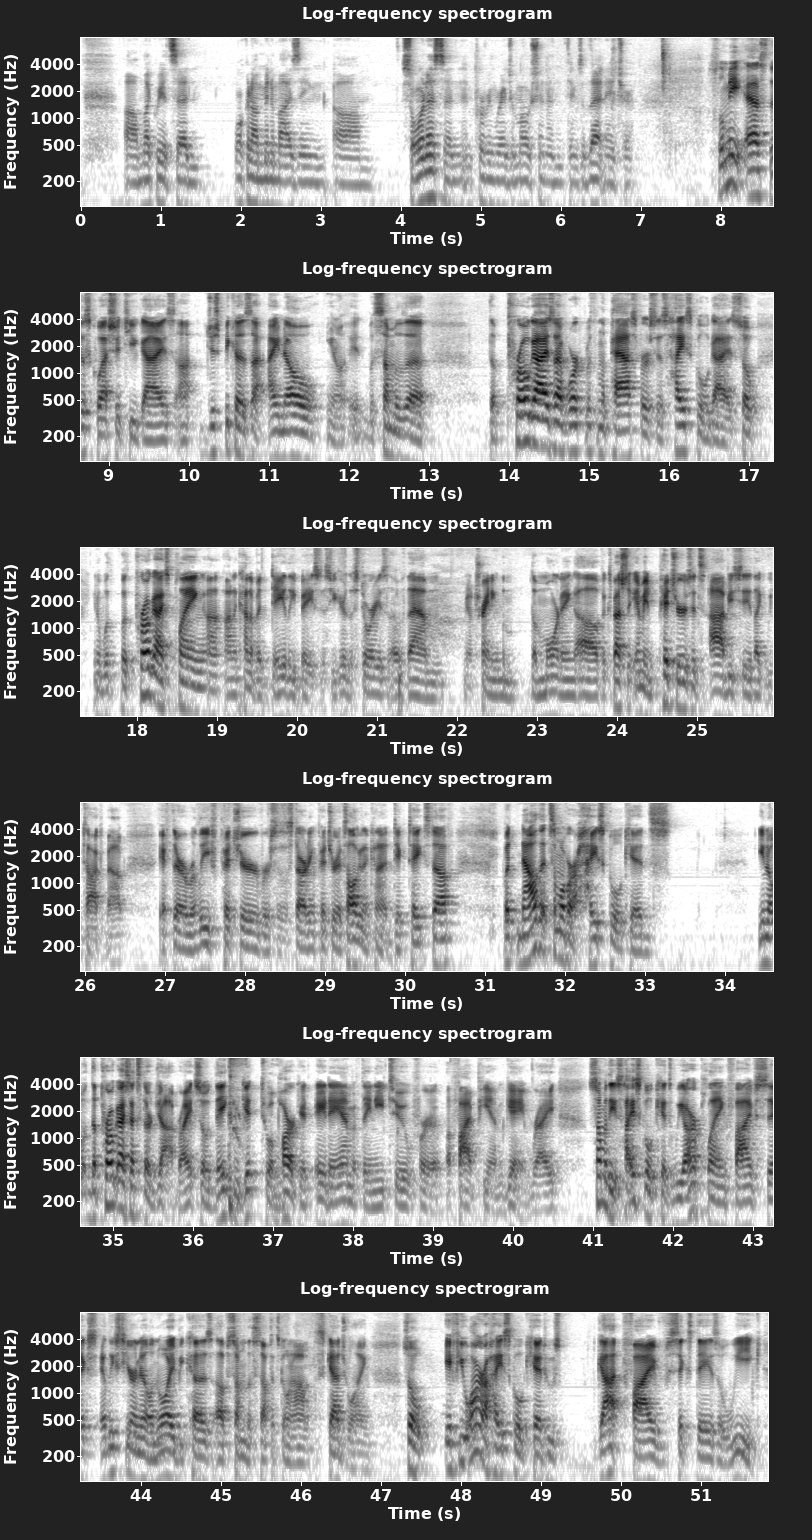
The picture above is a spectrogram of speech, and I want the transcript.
um, like we had said, working on minimizing um, soreness and improving range of motion and things of that nature. So let me ask this question to you guys, uh, just because I, I know, you know, it, with some of the the pro guys I've worked with in the past versus high school guys. So, you know, with, with pro guys playing on, on a kind of a daily basis, you hear the stories of them, you know, training the, the morning of, especially, I mean, pitchers, it's obviously like we talked about. If they're a relief pitcher versus a starting pitcher, it's all going to kind of dictate stuff. But now that some of our high school kids, you know, the pro guys, that's their job, right? So they can get to a mm-hmm. park at 8 a.m. if they need to for a 5 p.m. game, right? Some of these high school kids, we are playing 5, 6, at least here in Illinois, because of some of the stuff that's going on with the scheduling. So if you are a high school kid who's got five, six days a week,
